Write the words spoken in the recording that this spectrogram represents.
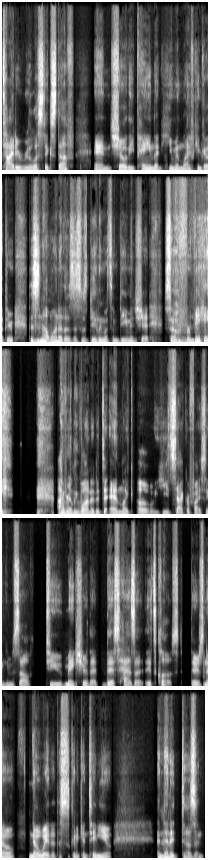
tie to realistic stuff and show the pain that human life can go through. This is not one of those. This was dealing with some demon shit. So for me, I really wanted it to end like, oh, he's sacrificing himself to make sure that this has a it's closed. There's no no way that this is going to continue. And then it doesn't.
